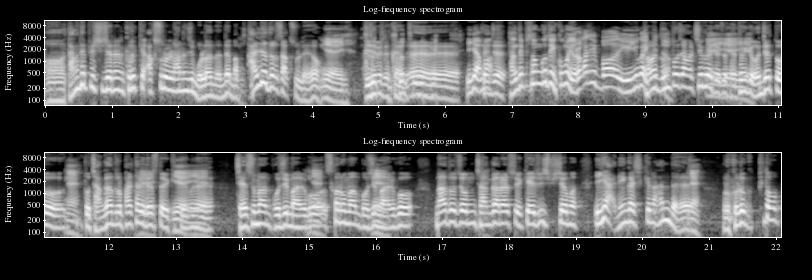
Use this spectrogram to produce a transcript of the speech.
어, 당대표 시절에는 그렇게 악수를 하는지 몰랐는데 막 달려들어서 악수를 해요. 예, 예. 이재명 대통령. 그것도 예, 예. 이게 아마 이제 당대표 선거도 있고 뭐 여러 가지 뭐 이유가 다만 있겠죠. 눈도장을 찍어야 예, 되죠. 예, 대통령이 예. 언제 또, 네. 또 장관으로 발탁이 예, 될 수도 있기 예, 때문에 예. 재수만 보지 말고 예. 선우만 보지 예. 말고 나도 좀 장관할 수 있게 해주십시오. 뭐 이게 아닌가 싶기는 한데 네. 물론 그런 필요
